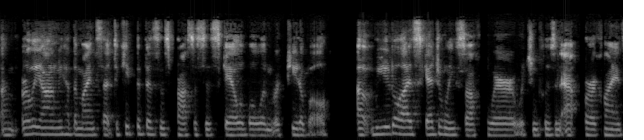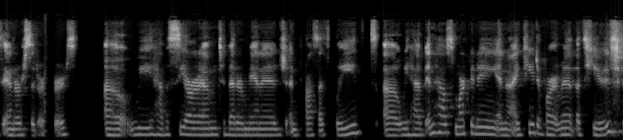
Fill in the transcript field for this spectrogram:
Um, early on, we had the mindset to keep the business processes scalable and repeatable. Uh, we utilize scheduling software, which includes an app for our clients and our sitters. Uh, we have a CRM to better manage and process leads. Uh, we have in house marketing and an IT department that's huge,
